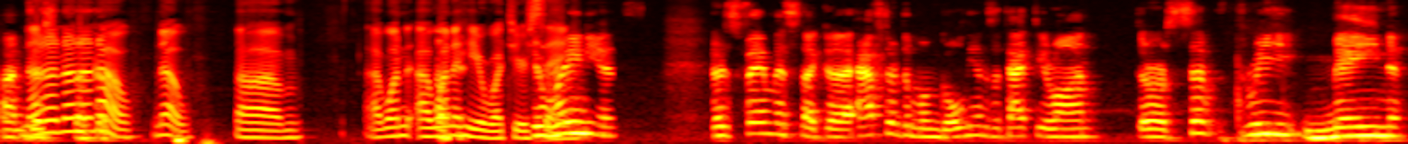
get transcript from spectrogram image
I'm no, just no, no, no, no, no. Um, I want, I want to okay. hear what you're saying. Iranians. There's famous like uh, after the Mongolians attacked Iran. There are three main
